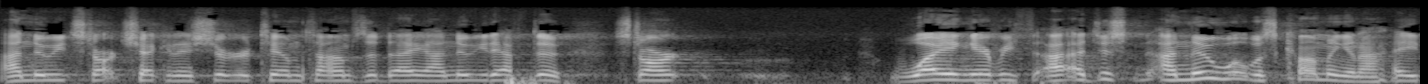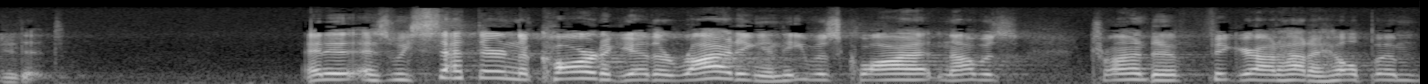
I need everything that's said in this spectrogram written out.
I knew he'd start checking his sugar 10 times a day. I knew he'd have to start weighing everything. I just, I knew what was coming and I hated it. And it, as we sat there in the car together riding and he was quiet and I was trying to figure out how to help him.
